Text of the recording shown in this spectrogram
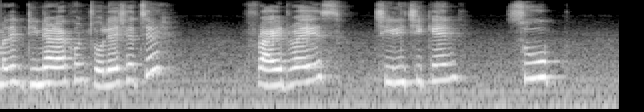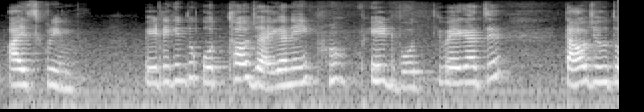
আমাদের ডিনার এখন চলে এসেছে। Fried rice chilli chicken soup ice cream পেটে কিন্তু কোথাও জায়গা নেই, পুরো পেট ভর্তি হয়ে গেছে। তাও যেহেতু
